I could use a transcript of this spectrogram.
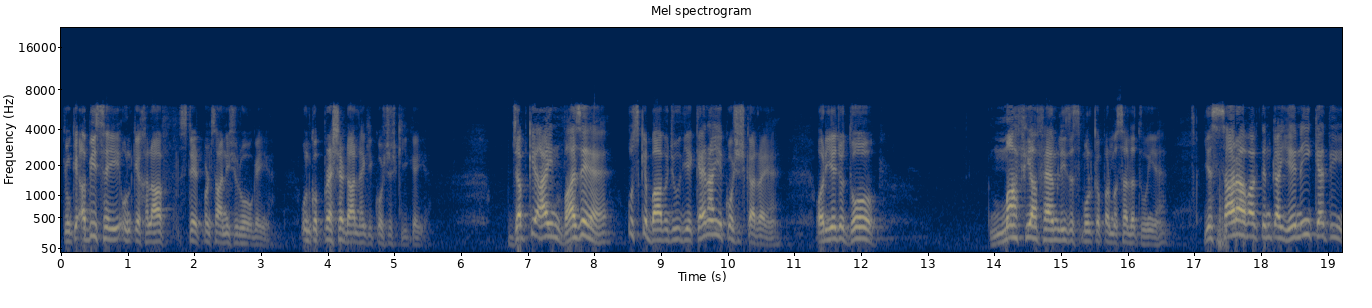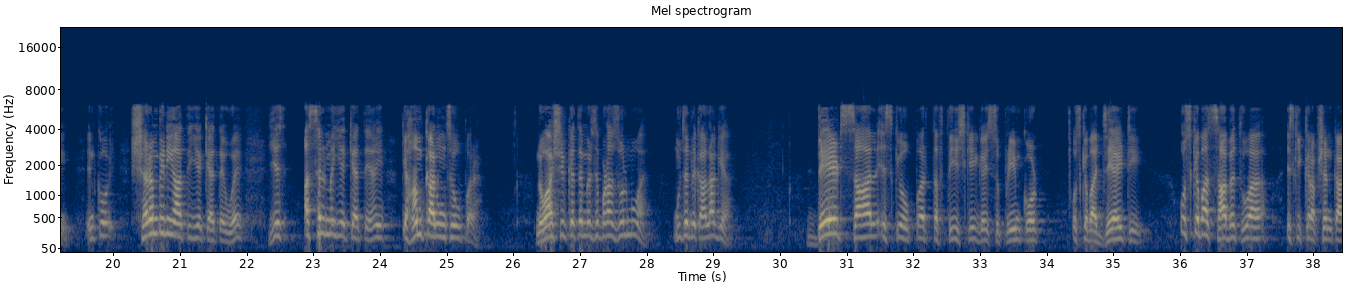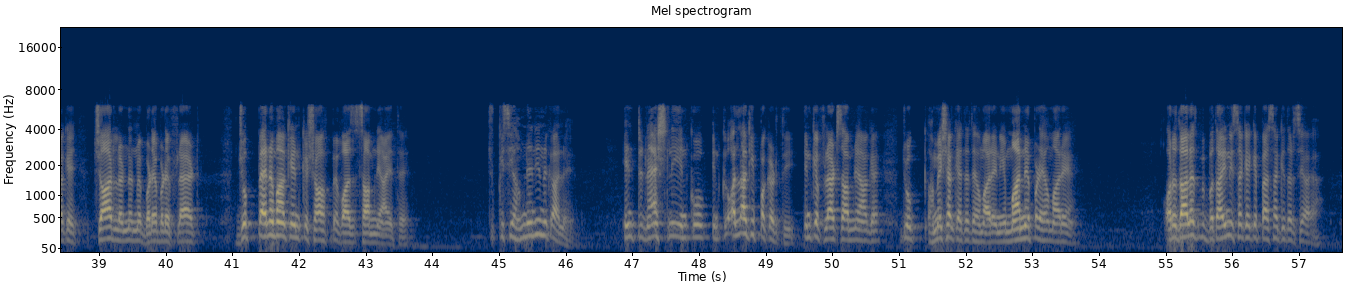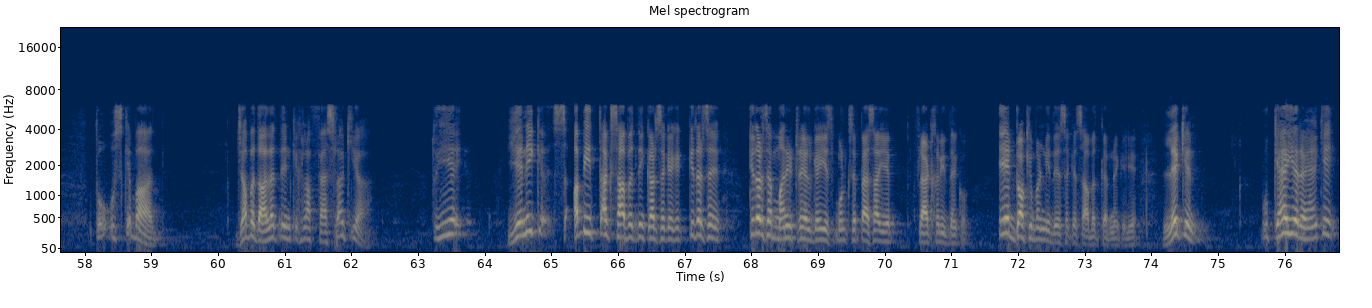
کیونکہ ابھی سے ہی ان کے خلاف سٹیٹمنٹس آنی شروع ہو گئی ہیں۔ ان کو پریشر ڈالنے کی کوشش کی گئی ہے۔ جبکہ آئین واضح ہے، اس کے باوجود یہ کہنا، یہ کوشش کر رہے ہیں۔ اور یہ جو دو مافیا فیملیز اس ملک پر مسلط ہوئی ہیں، یہ سارا وقت ان کا یہ نہیں کہتی، ان کو شرم بھی نہیں آتی یہ کہتے ہوئے۔ یہ اصل میں یہ کہتے ہیں کہ ہم قانون سے اوپر ہیں۔ نواز شریف کہتے ہیں میرے سے بڑا ظلم ہوا ہے، مجھے نکالا گیا۔ ڈیڑھ سال اس کے اوپر تفتیش کی گئی سپریم کورٹ، اس کے بعد جے آئی ٹی، اس کے بعد ثابت ہوا اس کی کرپشن کا کہ چار لندن میں بڑے بڑے فلیٹ جو پینما کے انکشاف میں واضح سامنے آئے تھے، جو کسی ہم نے نہیں نکالے۔ انٹرنیشنلی ان کو ان کو اللہ کی پکڑ تھی۔ ان کے فلیٹ سامنے آ گئے، جو ہمیشہ کہتے تھے ہمارے نہیں، ماننے پڑے ہمارے ہیں۔ اور عدالت میں بتا ہی نہیں سکے کہ پیسہ کدھر سے آیا۔ تو اس کے بعد جب عدالت نے ان کے خلاف فیصلہ کیا، تو یہ یہ نہیں کہ ابھی تک ثابت نہیں کر سکے کہ کدھر سے کدھر سے منی ٹریل گئی اس ملک سے پیسہ یہ فلیٹ خریدنے کو۔ ایک ڈاکیومنٹ نہیں دے سکے ثابت کرنے کے لیے۔ لیکن وہ کہہ یہ رہے ہیں کہ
